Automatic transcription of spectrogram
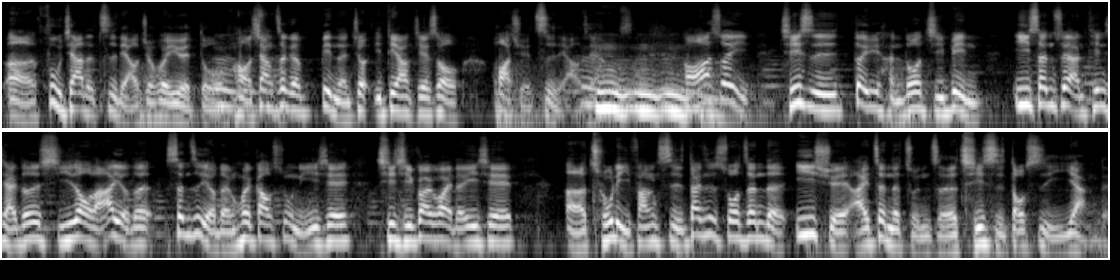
呃附加的治疗就会越多。好像这个病人就一定要接受化学治疗这样子。好啊，所以其实对于很多疾病。医生虽然听起来都是息肉啦，啊，有的甚至有的人会告诉你一些奇奇怪怪的一些呃处理方式，但是说真的，医学癌症的准则其实都是一样的。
